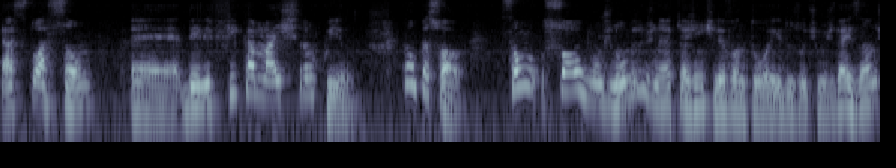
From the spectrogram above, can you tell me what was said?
a situação é, dele fica mais tranquila. Então, pessoal, são só alguns números né, que a gente levantou aí dos últimos 10 anos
